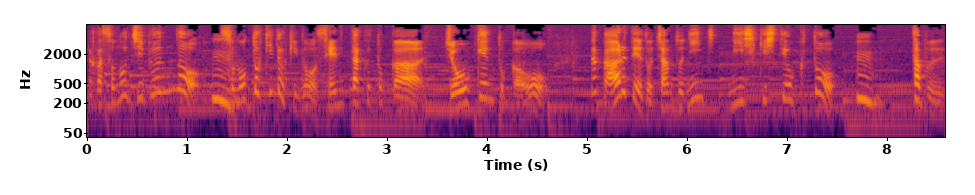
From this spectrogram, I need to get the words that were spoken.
だからその自分のうん。その時々の選択とか条件とかをなんかある程度ちゃんと認知認識しておくとうん。多分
